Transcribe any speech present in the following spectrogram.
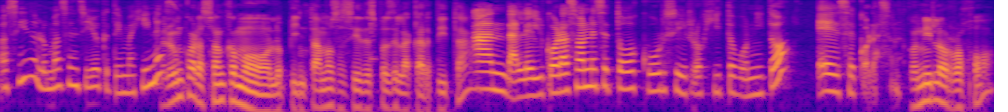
así, de lo más sencillo que te imagines. Pero un corazón como lo pintamos así después de la cartita, Ándale, el corazón ese todo cursi, rojito, bonito, ese corazón, con hilo rojo.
